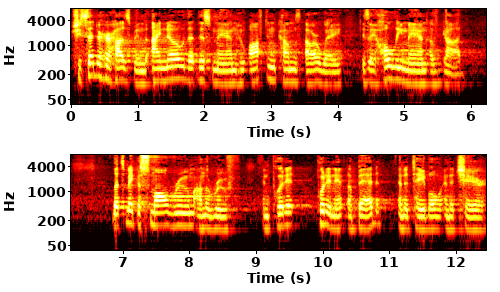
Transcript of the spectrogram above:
She said to her husband, I know that this man who often comes our way is a holy man of God. Let's make a small room on the roof and put, it, put in it a bed and a table and a chair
